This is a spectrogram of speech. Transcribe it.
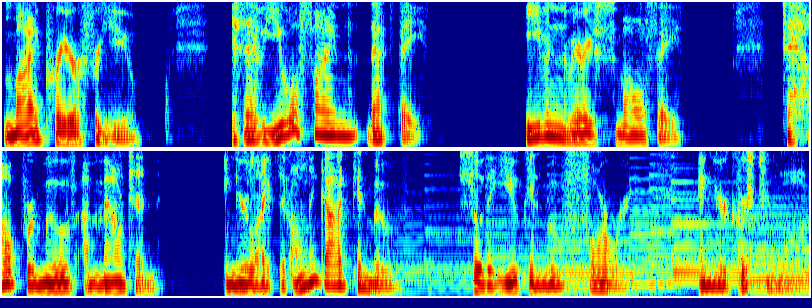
My prayer for you is that you will find that faith, even very small faith, to help remove a mountain in your life that only God can move so that you can move forward in your Christian walk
